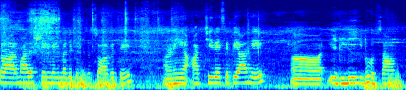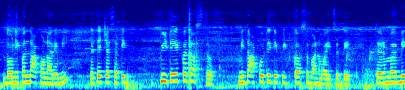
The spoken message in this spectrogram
नमस्कार महाराष्ट्रीयन मिलमध्ये तुमचं स्वागत आहे. आणि आजची रेसिपी आहे इडली डोसा दोन्ही पण दाखवणार आहे मी. तर त्याच्यासाठी पीठ एकच असतं. मी दाखवते ते पीठ कसं बनवायचं ते. तर मग मी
